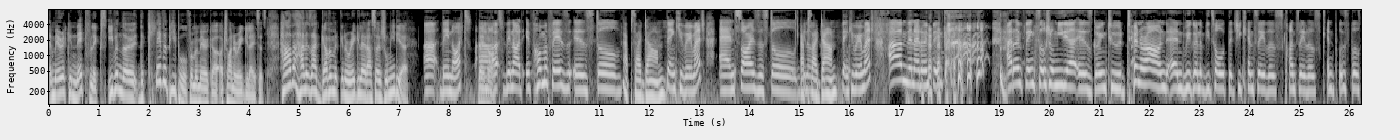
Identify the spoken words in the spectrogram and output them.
American Netflix, even though the clever people from America are trying to regulate it. How the hell is our government going to regulate our social media? Uh, they're not. They're uh, not. They're not. If Home Affairs is still, Upside down. thank you very much, and SARS is still, you know, Upside down. Thank you very much. Um, then I don't think, I don't think social media is going to turn around and we're going to be told that you can say this, can't say this, can post this,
